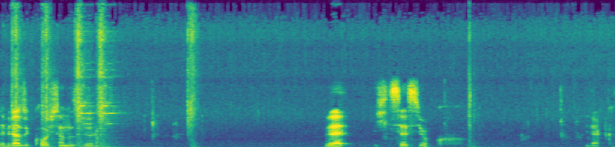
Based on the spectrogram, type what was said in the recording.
De birazcık koşsanız diyorum. Ve hiç ses yok. Bir dakika,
